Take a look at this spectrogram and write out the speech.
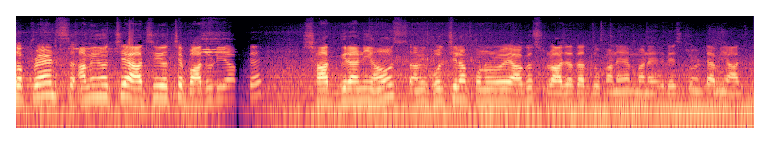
সো ফ্রেন্ডস আমি হচ্ছে, আছি হচ্ছে বাদুড়িয়াতে, সাত বিরিয়ানি হাউস। আমি বলছিলাম পনেরোই আগস্ট রাজাদার দোকানে মানে রেস্টুরেন্টে আমি আসব।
